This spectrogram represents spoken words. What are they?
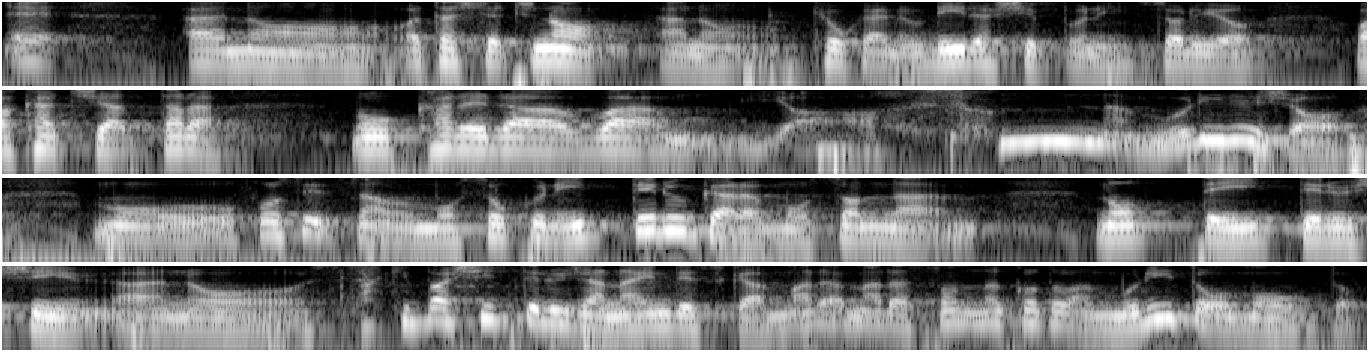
えあの私たちのあの教会のリーダーシップにそれを分かち合ったらもう彼らはいやそんな無理でしょ。もうフォセットさんはもうそこに行ってるからもうそんな乗って行ってるしあの先走ってるじゃないんですかまだまだそんなことは無理と思うと。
